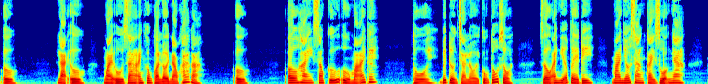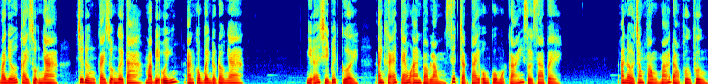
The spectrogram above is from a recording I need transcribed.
Ừ. Lại ừ, ngoài ừ ra anh không còn lời nào khác à? Ừ. Ơ hay sao cứ ừ mãi thế? Thôi, biết đường trả lời cũng tốt rồi. Giờ anh Nghĩa về đi, mai nhớ sang cày ruộng nha. Mà nhớ cày ruộng nhà, chứ đừng cày ruộng người ta mà bị uính, An không bênh được đâu nha. Nghĩa chỉ biết cười, Anh khẽ kéo An vào lòng, siết chặt tay ôm cô một cái rồi ra về. An ở trong phòng má đỏ phừng phừng,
